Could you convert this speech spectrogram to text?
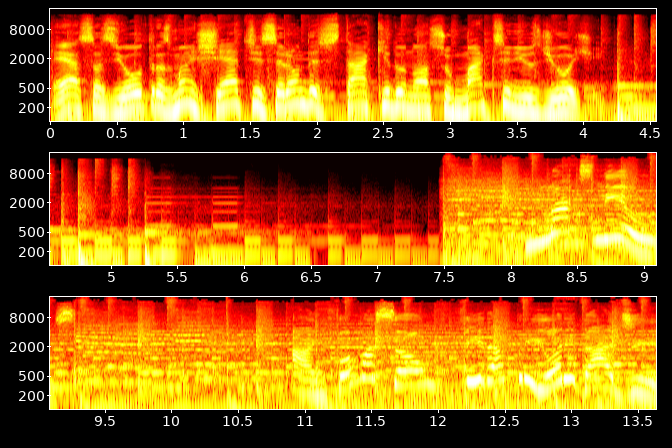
Essas e outras manchetes serão destaque do nosso Max News de hoje. Max News. A informação vira prioridade.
